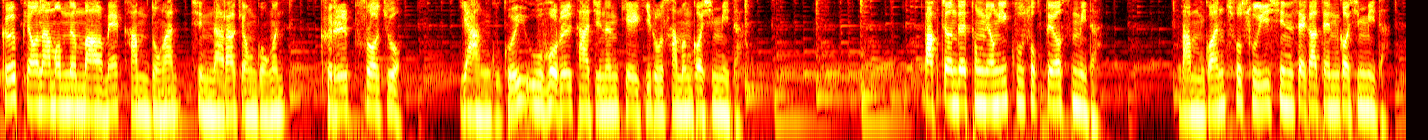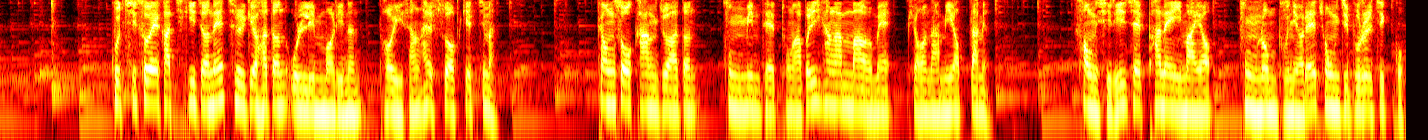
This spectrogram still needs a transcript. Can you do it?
그 변함없는 마음에 감동한 진나라 경공은 그를 풀어주어 양국의 우호를 다지는 계기로 삼은 것입니다. 박 전 대통령이 구속되었습니다. 남관 초수의 신세가 된 것입니다. 구치소에 갇히기 전에 즐겨하던 올림머리는 더 이상 할 수 없겠지만 평소 강조하던 국민 대통합을 향한 마음에 변함이 없다면 성실히 재판에 임하여 국론 분열의 종지부를 찍고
